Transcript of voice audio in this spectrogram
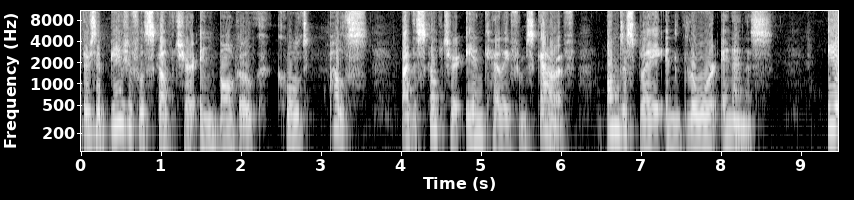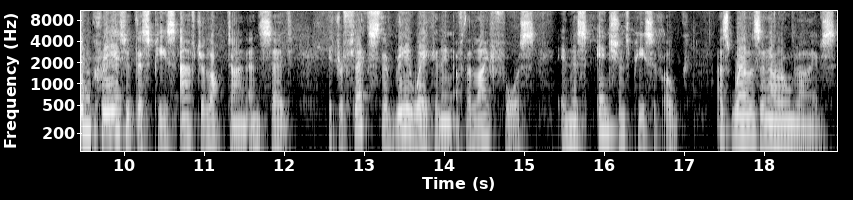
There's a beautiful sculpture in Bog Oak called Pulse by the sculptor Ian Kelly from Scariff on display in glór in Ennis. Ian created this piece after lockdown and said, it reflects the reawakening of the life force in this ancient piece of oak, as well as in our own lives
